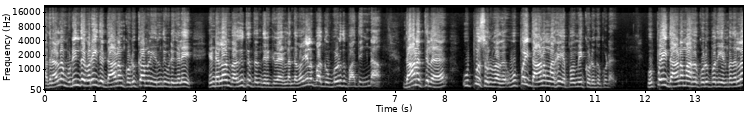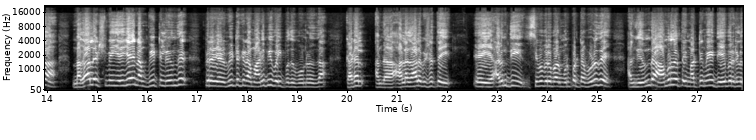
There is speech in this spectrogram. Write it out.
அதனால் முடிந்தவரை இந்த தானம் கொடுக்காமல் இருந்து விடுங்களே என்றெல்லாம் வகுத்து தந்திருக்கிறார்கள். அந்த வகையில் பார்க்கும் பொழுது பார்த்தீங்கன்னா தானத்தில் உப்பு சொல்லுவாங்க உப்பை தானமாக எப்பவுமே கொடுக்கக்கூடாது உப்பை தானமாக கொடுப்பது என்பதெல்லாம் மகாலட்சுமியையே நம் வீட்டிலிருந்து பிற வீட்டுக்கு நாம் அனுப்பி வைப்பது போன்றது தான் கடல் அந்த அழகால விஷத்தை அருந்தி சிவபெருமான் முற்பட்ட பொழுது அங்கு இருந்த அமிர்தத்தை மட்டுமே தேவர்கள்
